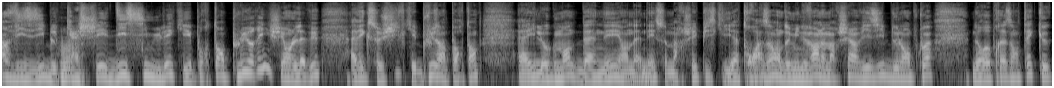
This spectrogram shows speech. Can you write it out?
invisible, Mmh. cachée, dissimulée, qui est pourtant plus riche, et on l'a vu avec ce chiffre qui est plus important. Euh, Il augmente d'année en année ce marché, puisqu'il y a trois ans, en 2020, le marché invisible de l'emploi ne représentait que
